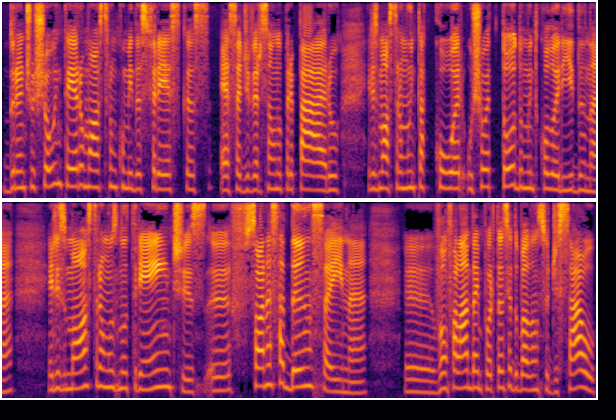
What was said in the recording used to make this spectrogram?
durante o show inteiro, mostram comidas frescas, essa diversão no preparo. Eles mostram muita cor. O show é todo muito colorido, né? Eles mostram os nutrientes uh, só nessa dança aí, né? Uh, vão falar da importância do balanço de sal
